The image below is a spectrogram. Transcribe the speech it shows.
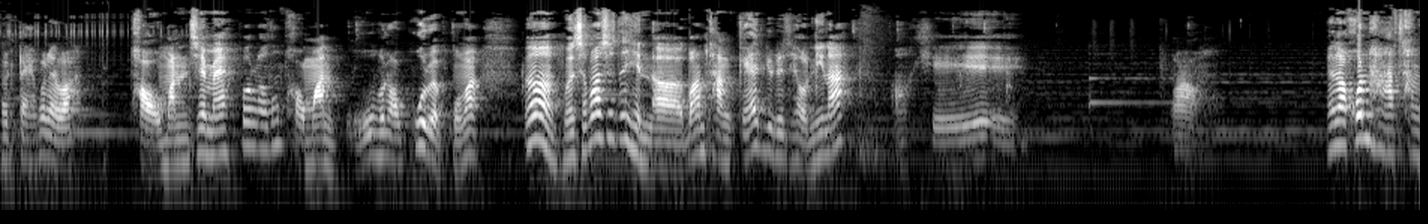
มันแปลว่าอะไรวะ เผามันใช่ไหมพวกเราต้องเผามัน โอ้โหเราพูดแบบผมว่า เออ เหมือนชาวบ้านฉันจะเห็นเอ่อบ้านถังแก๊สอยู่ในแถวนี้นะ โอเค ว้าว ให้เราค้นหาถัง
